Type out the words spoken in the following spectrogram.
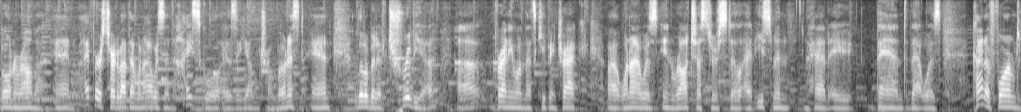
Bonerama. And I first heard about them when I was in high school as a young trombonist. And a little bit of trivia uh, for anyone that's keeping track. Uh, when I was in Rochester still at Eastman, had a band that was kind of formed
